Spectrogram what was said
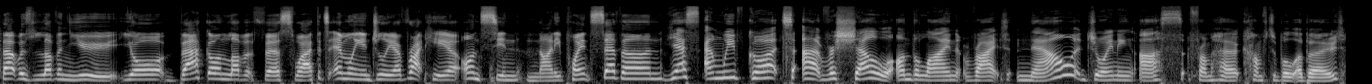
that was loving you. You're back on Love at First Swipe. It's Emily and Julia right here on SYN 90.7. Yes, and we've got uh, Rochelle on the line right now, joining us from her comfortable abode.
